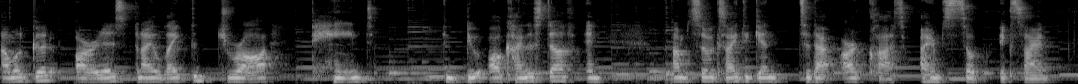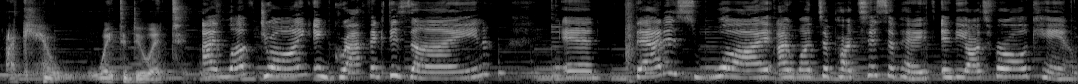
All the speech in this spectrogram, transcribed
I'm, a good artist and I like to draw, paint, and do all kinds of stuff. And I'm so excited to get into that art class. I am so excited. I can't wait to do it. I love drawing and graphic design, and that is why I want to participate in the Arts for All camp.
